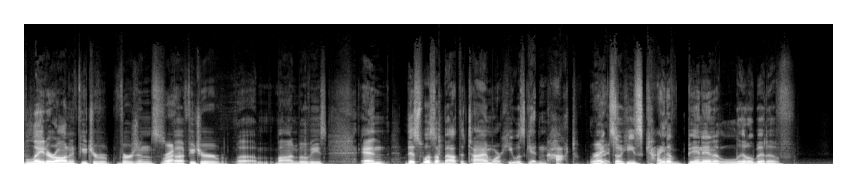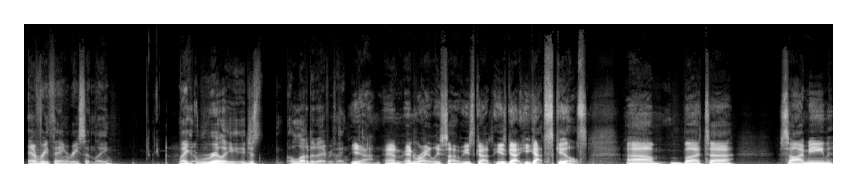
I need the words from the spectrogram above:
later on in future versions, Right. uh, future um, Bond movies, and this was about the time where he was getting hot, right? Right. So he's kind of been in a little bit of everything recently, like really, just a little bit of everything. Yeah, and and rightly so. He's got he's got he got skills, um, but uh, so I mean,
